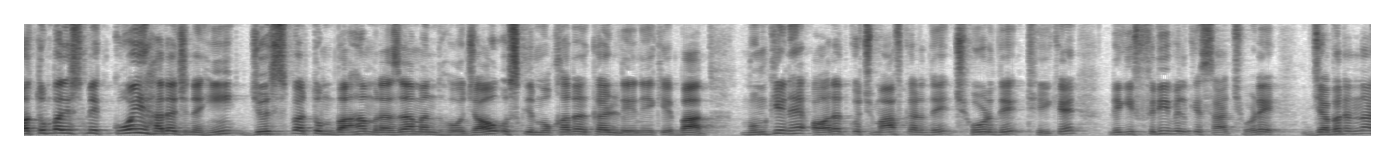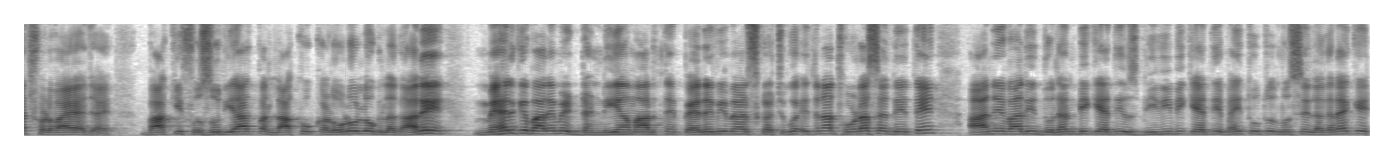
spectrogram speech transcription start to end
और तुम पर इसमें कोई हरज नहीं, जिस पर तुम बाहम रजामंद हो जाओ, उसके मुकर कर लेने के बाद। मुमकिन है औरत कुछ माफ़ कर दे, छोड़ दे, ठीक है, लेकिन फ्री विल के साथ छोड़े, जबरन ना छुड़वाया जाए। बाकी फजूलियात पर लाखों करोड़ों लोग लगा रहे महर के बारे में डंडियाँ मारते हैं, पहले भी मैं कर चुका इतना थोड़ा सा देते हैं, आने वाली दुल्हन भी कहती है, उस बीवी भी कहती है, भाई, तू तो मुझसे लग रहा है कि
